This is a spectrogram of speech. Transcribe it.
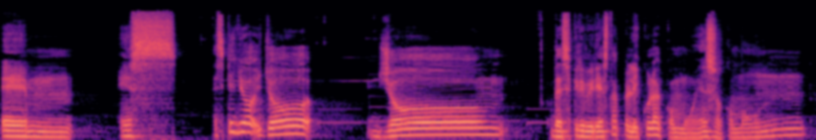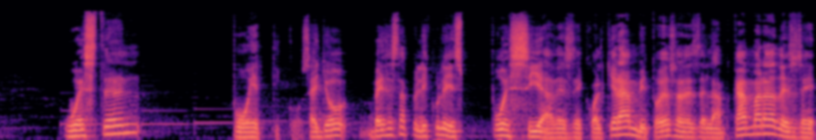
Em, es, es que yo, yo, yo describiría esta película como eso, como un western poético. O sea, yo ves esta película y es poesía desde cualquier ámbito, ¿eh? o sea, desde la cámara, desde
